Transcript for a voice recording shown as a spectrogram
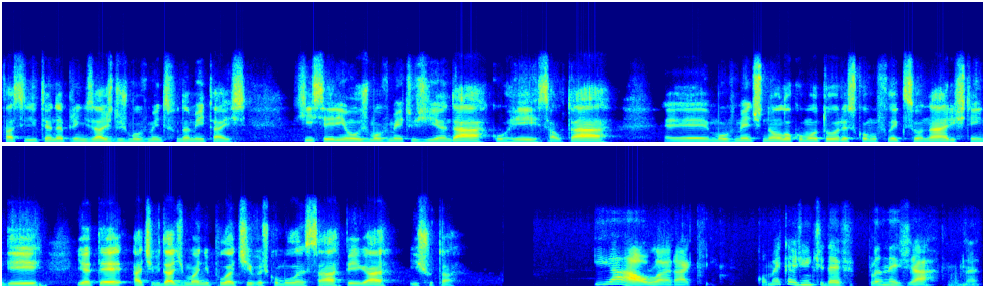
facilitando a aprendizagem dos movimentos fundamentais, que seriam os movimentos de andar, correr, saltar, é, movimentos não locomotoras como flexionar, estender e até atividades manipulativas como lançar, pegar e chutar. E a aula, Araki? Como é que a gente deve planejar, né,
